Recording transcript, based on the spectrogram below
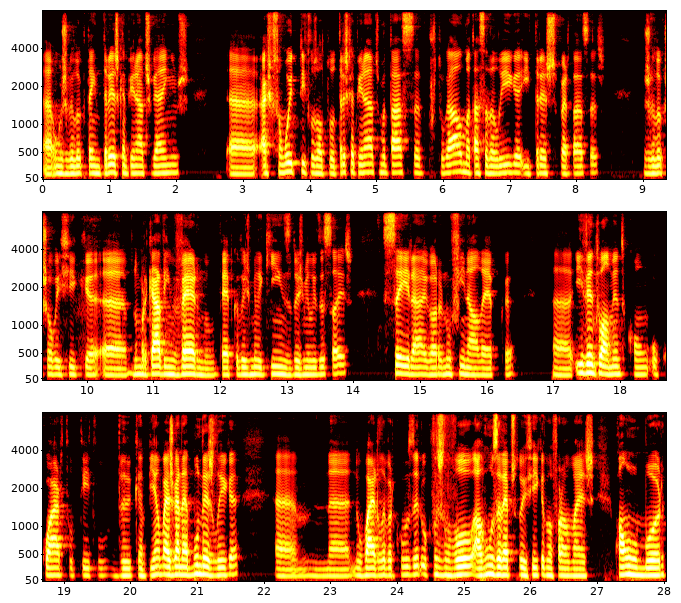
uh, um jogador que tem três campeonatos ganhos, uh, acho que são oito títulos ao todo, três campeonatos, uma taça de Portugal, uma taça da Liga e três supertaças. Um jogador que chegou ao Benfica uh, no mercado de inverno da época 2015-2016, sairá agora no final da época, eventualmente com o quarto título de campeão, vai jogar na Bundesliga, um, na, no Bayer Leverkusen, o que lhes levou alguns adeptos do Benfica, de uma forma mais com um humor,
